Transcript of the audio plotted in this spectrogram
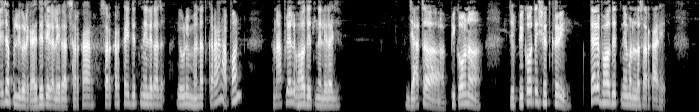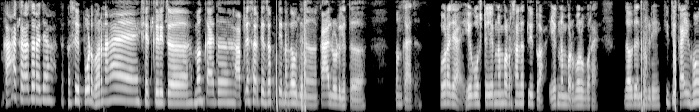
याच्या पलीकडे काय देते का लेखा सरकार? सरकार काही देत नाही लेखा एवढी मेहनत करा आपण. आणि आपल्याला भाव देत नाही राजे ज्याचं पिकवणं जे पिकवते शेतकरी त्याला भाव देत नाही म्हणलं सरकार हे. काय करायचं राजा? कसं पोट भरणं आहे शेतकरीचं? मग काय तर? आपल्यासारखे जगते ना जाऊ दे ना. काय लोड घेतं? मग काय तर? हो राजा हे गोष्ट एक नंबर सांगितली तू. एक नंबर बरोबर आहे. जाऊ दे ना तिकडे. किती काही हो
